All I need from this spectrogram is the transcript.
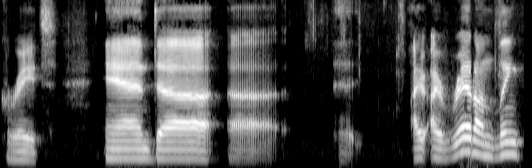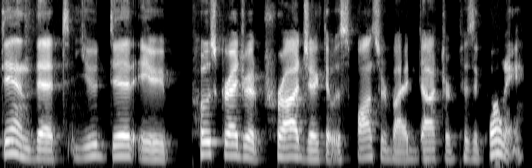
Great. And uh, uh, I, I, read on LinkedIn that you did a postgraduate project that was sponsored by Dr. Pizziconi.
